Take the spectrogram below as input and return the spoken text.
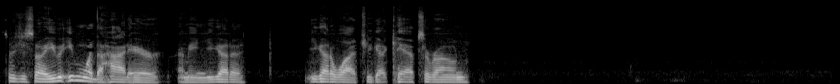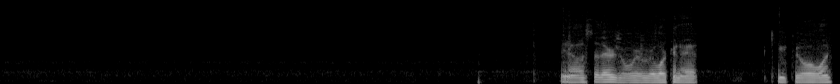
So as you saw, even, even with the hot air, I mean, you gotta, you gotta watch. You got caps around. You know, so there's where we were looking at Q201.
